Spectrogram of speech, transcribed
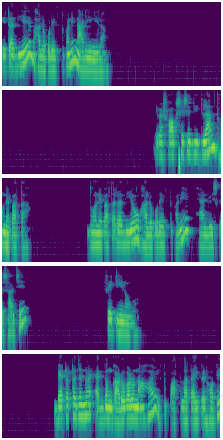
এটা দিয়ে ভালো করে একটুখানি নাড়িয়ে নিলাম। এবার সব শেষে দিয়ে দিলাম ধনে পাতা। ধনে পাতাটা দিয়েও ভালো করে একটুখানি হ্যান্ড উইস্কের সাহায্যে ফেটিয়ে নেব। ব্যাটারটা যেন একদম গাঢ় গাঢ় না হয়, একটু পাতলা টাইপের হবে।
